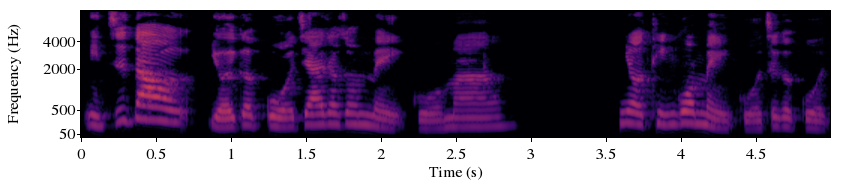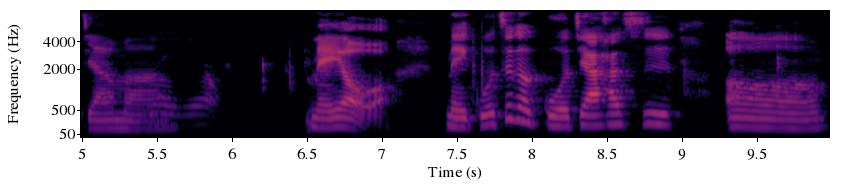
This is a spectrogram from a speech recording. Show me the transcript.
你知道有一个国家叫做美国吗？你有听过美国这个国家吗？没有。没有哦。美国这个国家，它是呃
